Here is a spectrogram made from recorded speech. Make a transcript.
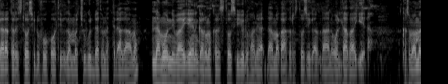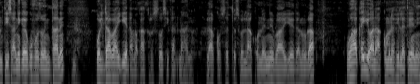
gara kiristoosii dhufuu kootiif gammachuu guddatu natti dhaga'ama. Namoonni baay'een garuma kiristoosii iyyuu dhufan yaaddaa maqaa kiristoosii kan ta'an waldaa baay'eedha. Akkasuma amantii isaanii qeequuf osoo hin taane waldaa baay'eedha maqaa kiristoosii kan ta'an lakkoofsatti osoo lakkoofne inni baay'ee danuudha. Waaqayyo ana akkuma na filateen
